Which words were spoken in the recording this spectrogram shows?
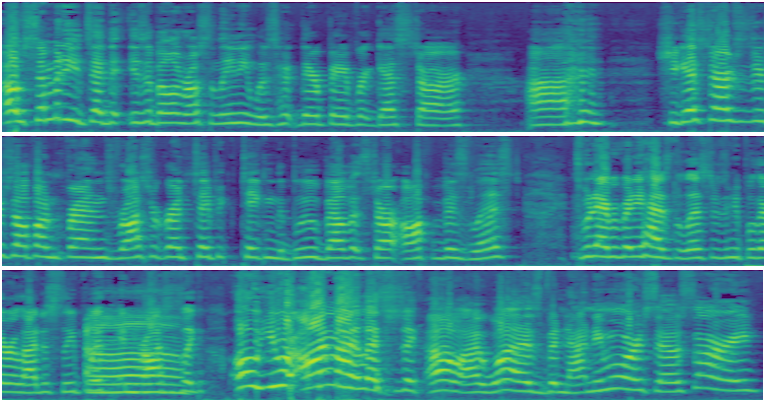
Oh, somebody said that Isabella Rossellini was her, their favorite guest star. Uh, she guest stars as herself on Friends. Ross regrets ta- taking the Blue Velvet Star off of his list. It's when everybody has the list of the people they're allowed to sleep with, and Ross Oh. is like, "Oh, you were on my list." She's like, "Oh, I was, but not anymore. So sorry."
